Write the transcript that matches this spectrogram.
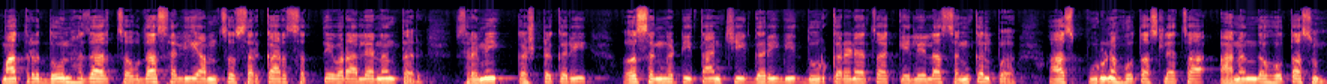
मात्र दोन हजार चौदा साली आमचं सरकार सत्तेवर आल्यानंतर श्रमिक कष्टकरी असंघटितांची गरिबी दूर करण्याचा केलेला संकल्प आज पूर्ण होत असल्याचा आनंद होत असून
